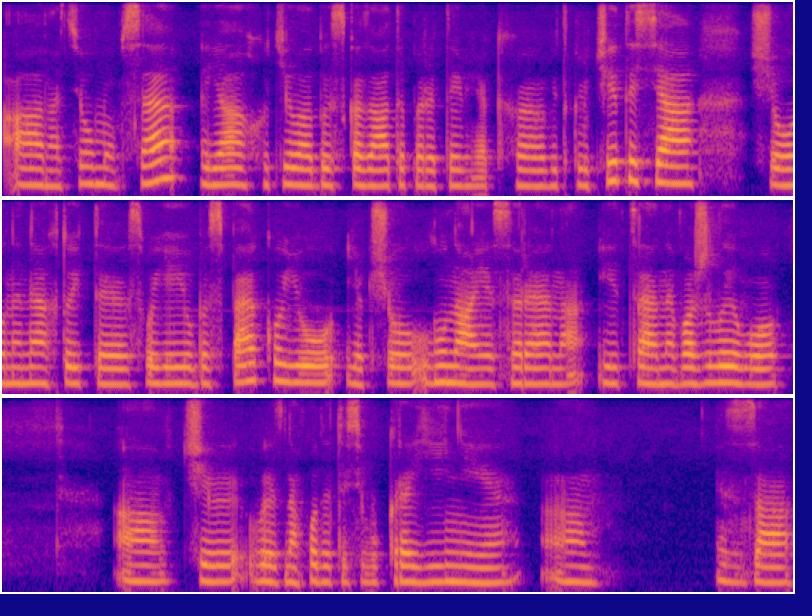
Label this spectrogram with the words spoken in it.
А на цьому все. Я хотіла би сказати перед тим, як е, відключитися, що не нехтуйте своєю безпекою, якщо лунає сирена, і це не важливо, чи ви знаходитесь в Україні а, із-за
